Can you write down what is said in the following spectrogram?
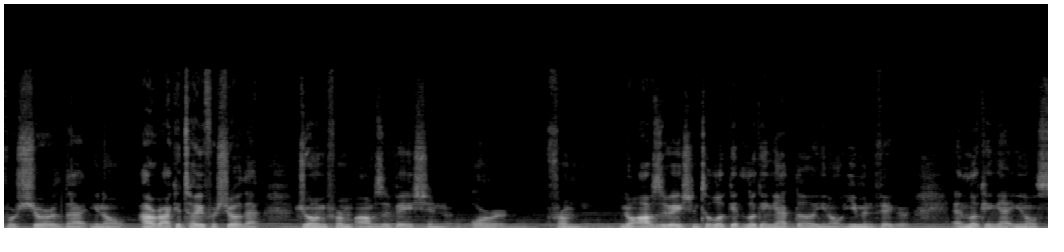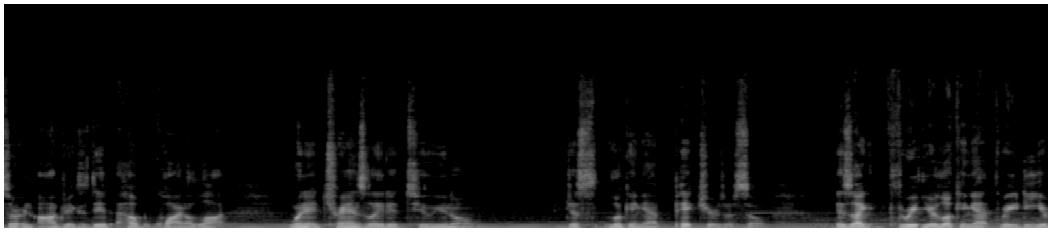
for sure that you know however i could tell you for sure that drawing from observation or from you know observation to look at looking at the you know human figure and looking at you know certain objects did help quite a lot when it translated to you know just looking at pictures or so. It's like three you're looking at 3d you're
